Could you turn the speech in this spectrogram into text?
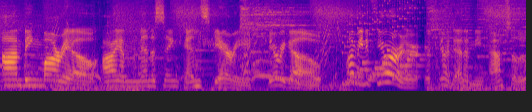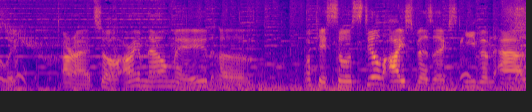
I'm being Mario. I am menacing and scary. Here we go. I mean, if you're if you're an enemy, absolutely. All right, so I am now made of Okay, so still ice physics, even as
